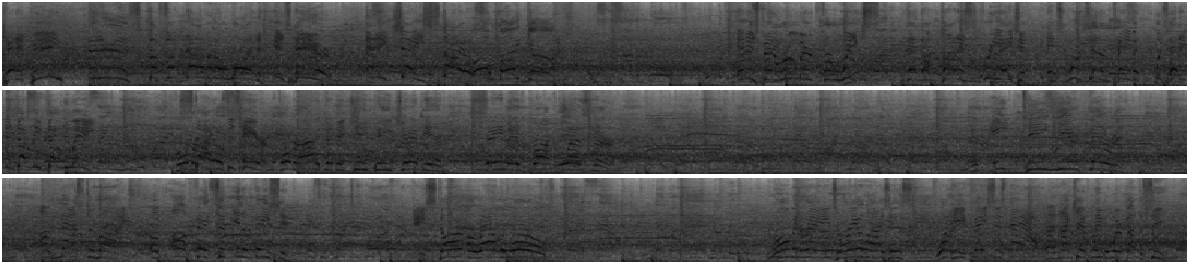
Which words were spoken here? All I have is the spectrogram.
Can it be? It is! The phenomenal one is here! AJ Styles! Oh my gosh! It has been rumored for weeks that the hottest free agent in sports entertainment was heading to WWE. Styles is here. Former IWGP champion, same as Brock Lesnar. with 18 of offensive innovation. A star around the world. Roman Reigns realizes what he faces now. And I can't believe what we're about to see.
